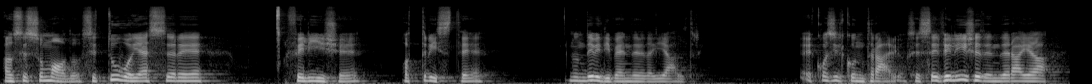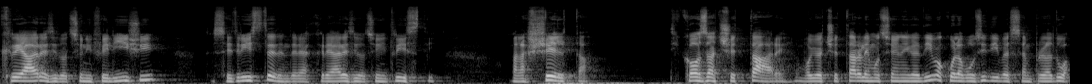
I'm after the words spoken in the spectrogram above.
Allo stesso modo, se tu vuoi essere felice o triste, non devi dipendere dagli altri. È quasi il contrario. Se sei felice tenderai a creare situazioni felici, se sei triste tenderai a creare situazioni tristi. Ma la scelta di cosa accettare, voglio accettare l'emozione negativa o quella positiva è sempre la tua.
